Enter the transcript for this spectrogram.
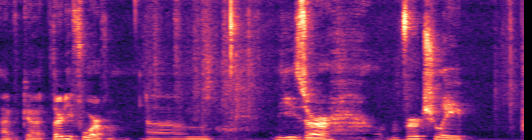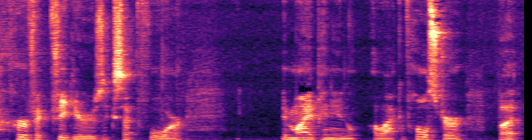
I've got 34 of them. Um, these are virtually perfect figures except for, in my opinion, a lack of holster. But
